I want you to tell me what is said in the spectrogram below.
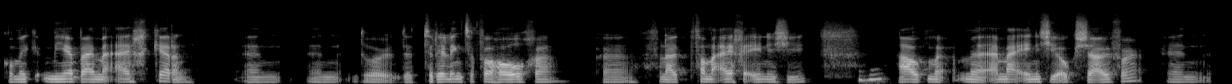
kom ik meer bij mijn eigen kern. En En door de trilling te verhogen vanuit van mijn eigen energie, mm hou ik me, me, mijn energie ook zuiver. En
